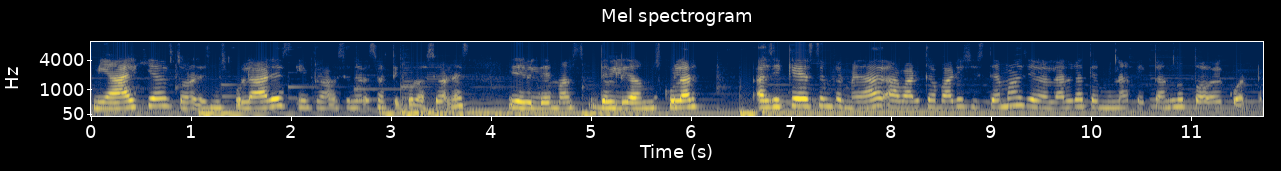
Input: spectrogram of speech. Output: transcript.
mialgias, dolores musculares, inflamación de las articulaciones y debilidad, muscular. Así que esta enfermedad abarca varios sistemas y a la larga termina afectando todo el cuerpo.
